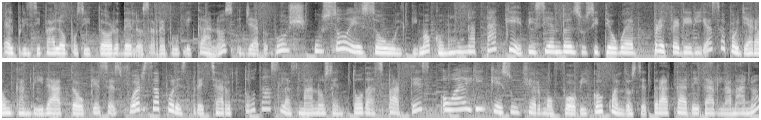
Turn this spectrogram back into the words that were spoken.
El principal opositor de los republicanos, Jeb Bush, usó eso último como un ataque, diciendo en su sitio web, ¿preferirías apoyar a un candidato que se esfuerza por estrechar todas las manos en todas partes o alguien que es un germofóbico cuando se trata de dar la mano?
